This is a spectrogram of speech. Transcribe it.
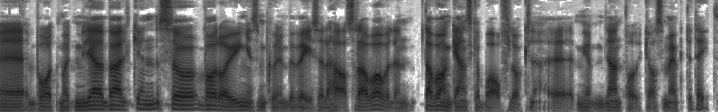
eh, brott mot miljöbalken så var det ju ingen som kunde bevisa det här. Så det var väl en, det var en ganska bra flock eh, lantbrukare som åkte dit.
